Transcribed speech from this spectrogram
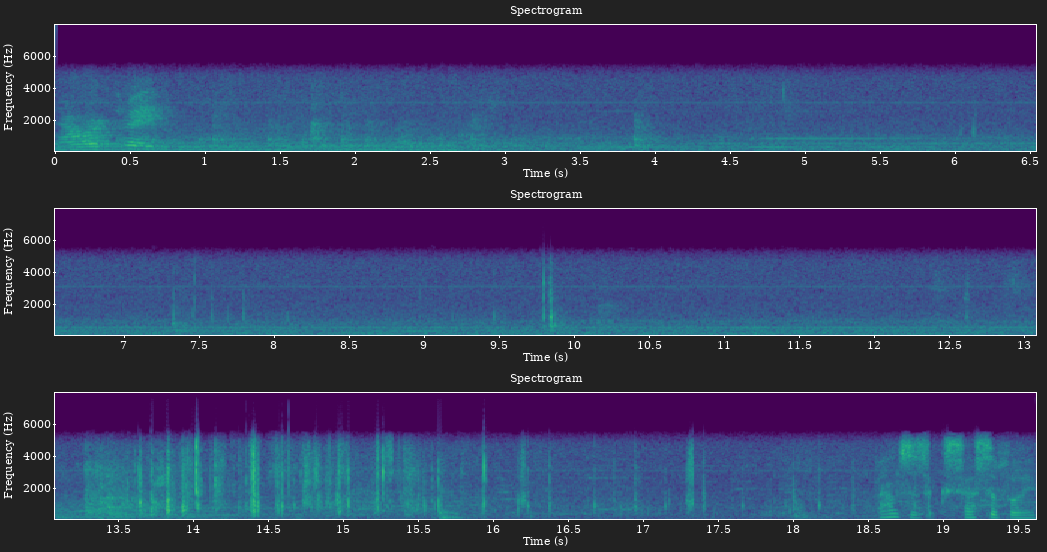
Now we're at three. Bounces excessively.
